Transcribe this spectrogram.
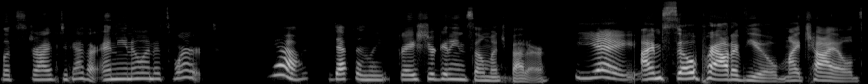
let's drive together. And you know what? It's worked. Yeah, definitely. Grace, you're getting so much better. Yay. I'm so proud of you, my child.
